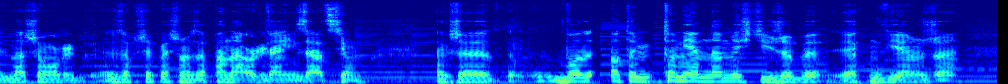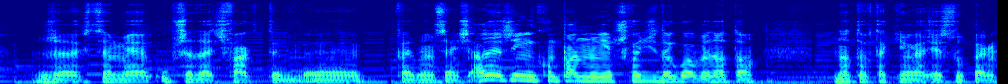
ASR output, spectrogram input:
y, naszą, za, przepraszam, za pana organizacją. Także o tym, to miałem na myśli, żeby, jak mówiłem, że, że chcemy uprzedzać fakty w, y, w pewnym sensie. Ale jeżeli nikomu panu nie przychodzi do głowy, no to, no to w takim razie super.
